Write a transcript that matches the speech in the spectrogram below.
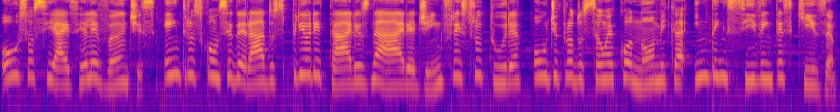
ou sociais relevantes entre os considerados prioritários na área de infraestrutura ou de produção econômica intensiva em pesquisa,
